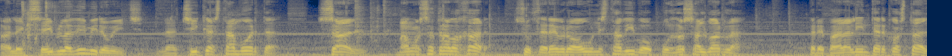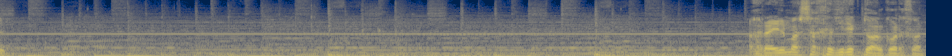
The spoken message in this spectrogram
Alexei Vladimirovich, la chica está muerta. Sal, vamos a trabajar. Su cerebro aún está vivo, puedo salvarla. Prepara el intercostal. Haré el masaje directo al corazón.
